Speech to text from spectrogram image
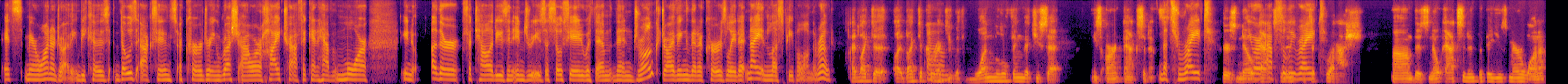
it's marijuana driving because those accidents occur during rush hour, high traffic, and have more, you know, other fatalities and injuries associated with them than drunk driving that occurs late at night and less people on the road. I'd like to I'd like to correct um, you with one little thing that you said. These aren't accidents. That's right. There's no you are accident. absolutely right. Crash um, there's no accident that they use marijuana.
